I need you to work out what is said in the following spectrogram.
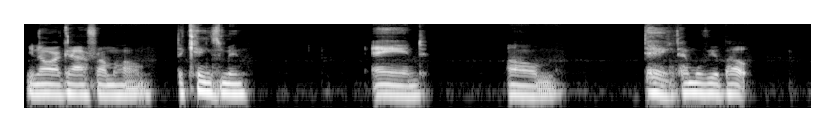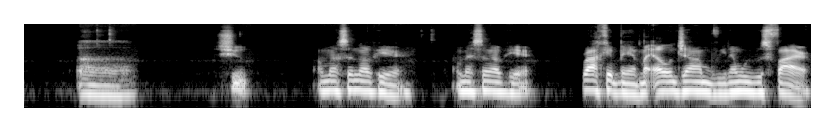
you know, our guy from um, The Kingsman and um dang, that movie about uh shoot. I'm messing up here. I'm messing up here. Rocket Man, my Elton John movie. That movie was fire.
